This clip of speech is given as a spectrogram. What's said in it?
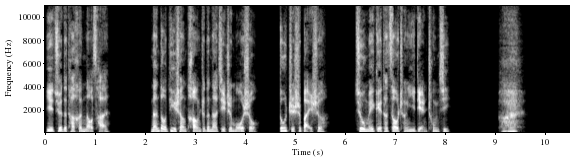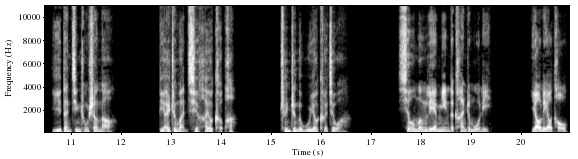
也觉得他很脑残。难道地上躺着的那几只魔兽都只是摆设，就没给他造成一点冲击？唉，一旦精虫上脑，比癌症晚期还要可怕，真正的无药可救啊！萧猛怜悯的看着穆丽，摇了摇头。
